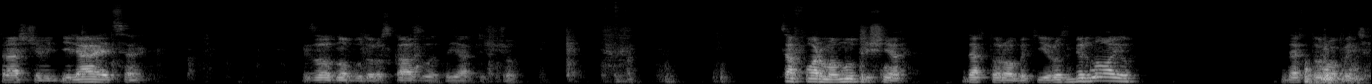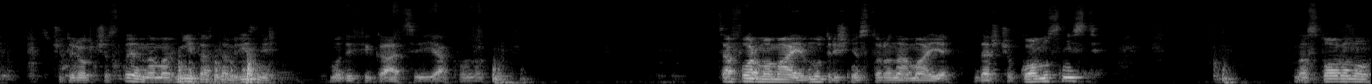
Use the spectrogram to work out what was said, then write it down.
краще відділяється. І заодно буду розказувати, як і що. Ця форма внутрішня, дехто робить її розбірною, дехто робить з чотирьох частин на магнітах, там різні модифікації, як воно. Ця форма має, внутрішня сторона має дещо конусність на сторону,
